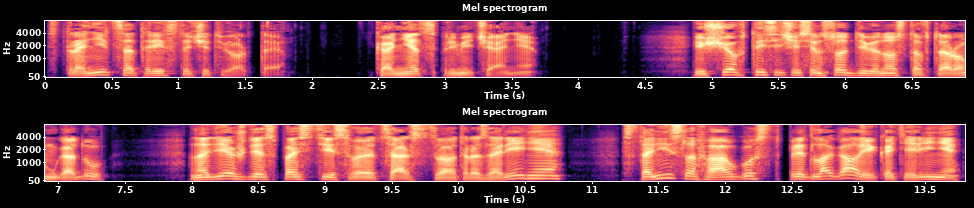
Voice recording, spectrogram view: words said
Страница 304. Конец примечания. Еще в 1792 году, в надежде спасти свое царство от разорения, Станислав Август предлагал Екатерине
